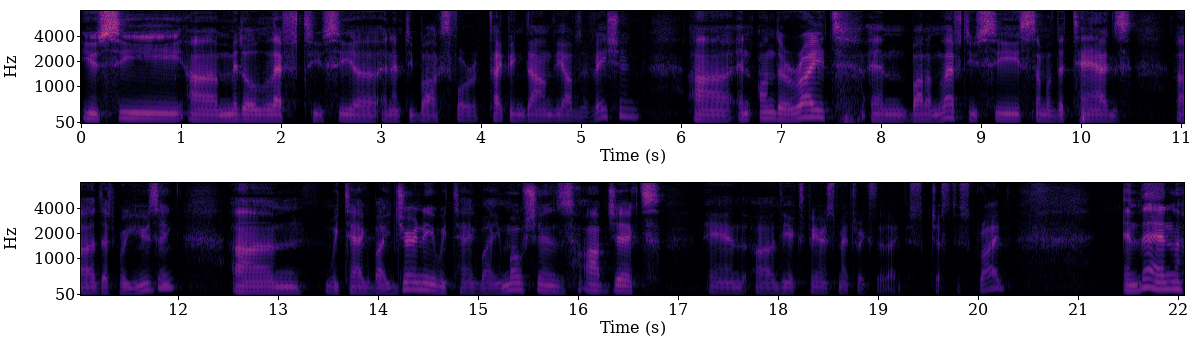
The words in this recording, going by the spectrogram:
You see uh, middle left, you see uh, an empty box for typing down the observation, and on the right and bottom left, you see some of the tags that we're using. Um, we tag by journey, we tag by emotions, objects, and the experience metrics that I just described. And then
